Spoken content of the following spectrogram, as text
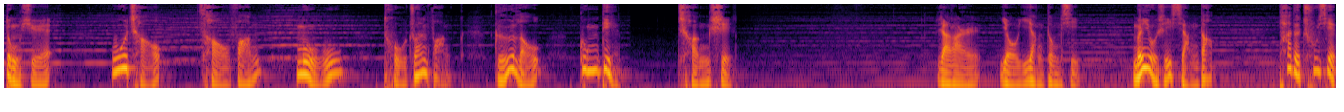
洞穴、窝巢、草房、木屋、土砖房、阁楼、宫殿、城市。然而，有一样东西，没有谁想到，它的出现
